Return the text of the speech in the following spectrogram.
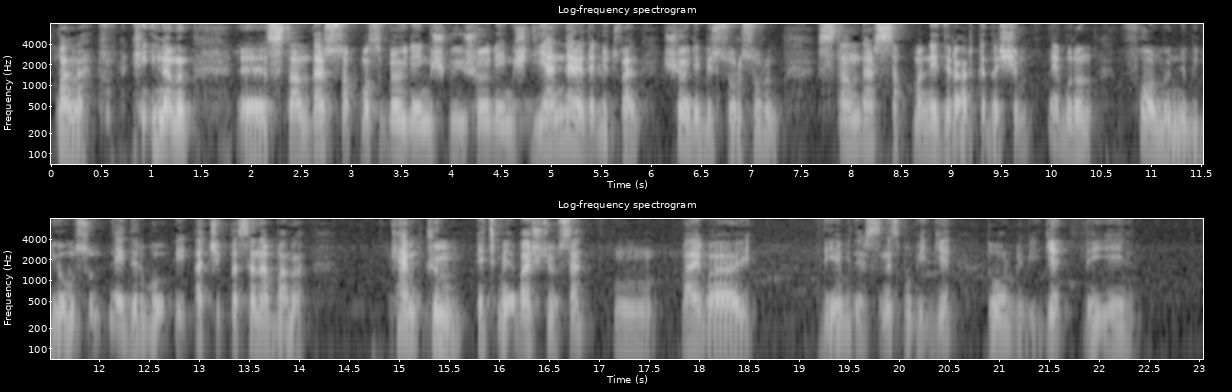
Bana inanın e, standart sapması böyleymiş, büyü şöyleymiş diyenlere de lütfen şöyle bir soru sorun. Standart sapma nedir arkadaşım? Ve bunun formülünü biliyor musun? Nedir bu? Bir açıklasana bana. Kemküm etmeye başlıyorsa hmm, bay bay diyebilirsiniz. Bu bilgi doğru bir bilgi değil.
